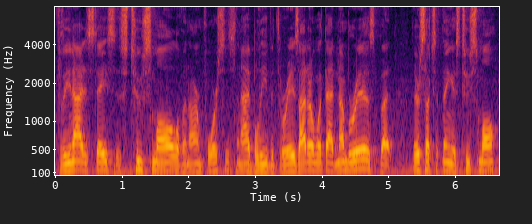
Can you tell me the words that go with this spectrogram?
for the United States as too small of an armed forces, and I believe that there is. I don't know what that number is, but there's such a thing as too small.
